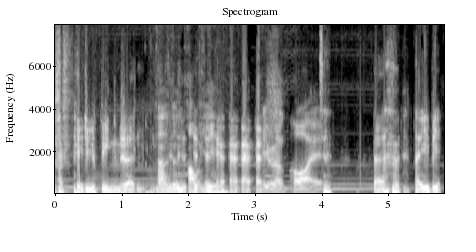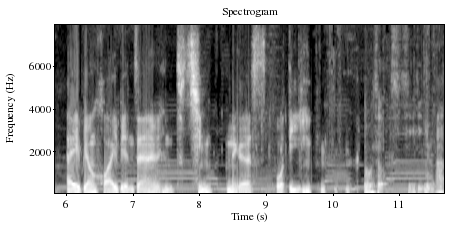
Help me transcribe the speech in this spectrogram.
菲律宾人，看着就很讨厌。哎、有人很坏、哎，他他一边他一边滑一边在那边亲那个拖地，我说气嘛，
